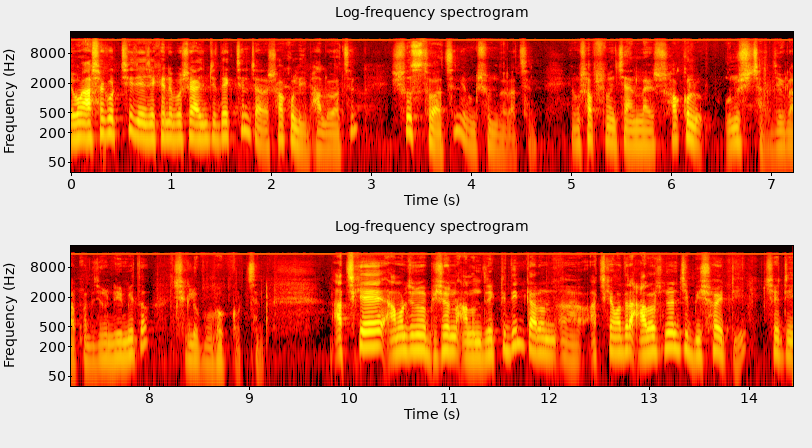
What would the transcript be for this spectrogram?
এবং আশা করছি যে যেখানে বসে আয়োজনটি দেখছেন তারা সকলেই ভালো আছেন, সুস্থ আছেন এবং সুন্দর আছেন। এবং সবসময় চ্যানেলের সকল অনুষ্ঠান যেগুলো আপনাদের জন্য নির্মিত, সেগুলো উপভোগ করছেন। আজকে আমার জন্য ভীষণ আনন্দের একটি দিন, কারণ আজকে আমাদের আলোচনার যে বিষয়টি, সেটি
